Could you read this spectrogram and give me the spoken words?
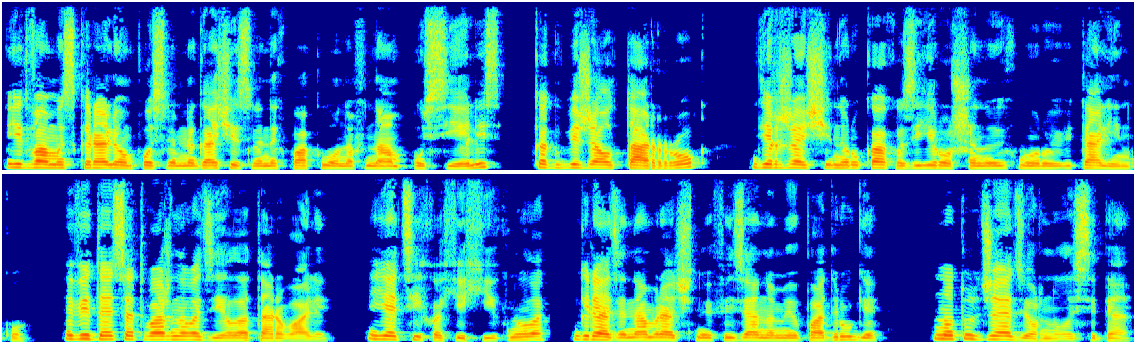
Едва мы с королем после многочисленных поклонов нам уселись, как вбежал Тар Рок, держащий на руках взъерошенную и хмурую Виталинку. Видать, от важного дела оторвали. Я тихо хихикнула, глядя на мрачную физиономию подруги, но тут же одернула себя.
